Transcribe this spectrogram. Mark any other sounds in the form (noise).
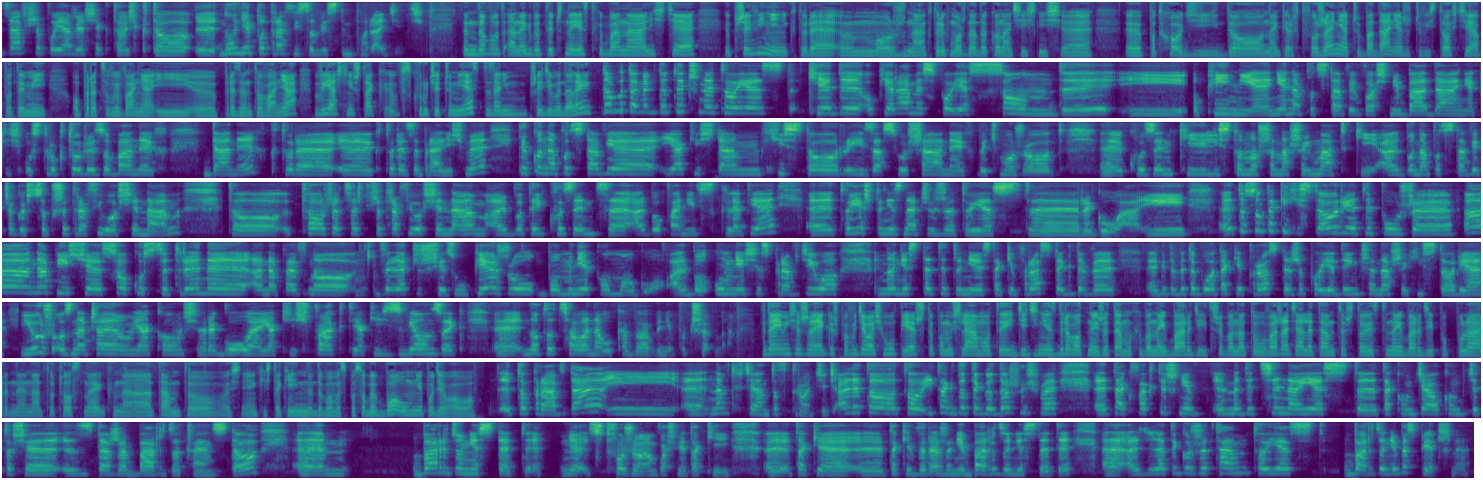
zawsze pojawia się ktoś, kto y, no, nie potrafi sobie z tym poradzić. Ten dowód anegdotyczny jest chyba na liście przewinień, które y, można, których można dokonać, jeśli się y, podchodzi do najpierw tworzenia czy badania rzeczywistości, a potem jej opracowywania i prezentowania. Wyjaśnisz tak w skrócie, czym jest, zanim przejdziemy dalej? Dowód anegdotyczny to jest, kiedy opieramy swoje sądy i opinie nie na podstawie właśnie właśnie badań, jakichś ustrukturyzowanych danych, które, y, które zebraliśmy, tylko na podstawie jakichś tam historii zasłyszanych, być może od y, kuzynki listonosza naszej matki, albo na podstawie czegoś, co przytrafiło się nam, to to, że coś przytrafiło się nam, albo tej kuzynce, albo pani w sklepie, y, to jeszcze nie znaczy, że to jest reguła. I to są takie historie typu, że a, napij się soku z cytryny, a na pewno wyleczysz się z łupieżu, bo mnie pomogło, albo u mnie się sprawdziło. No niestety to nie jest takie proste. Gdyby, gdyby to było takie proste, że pojedyncze nasze historie już oznaczają jakąś regułę, jakiś fakt, jakiś związek, e, no to cała nauka byłaby niepotrzebna. Wydaje mi się, że jak już powiedziałaś łupież, to pomyślałam o tej dziedzinie zdrowotnej, że tam chyba najbardziej trzeba na to uważać, ale tam też to jest najbardziej popularne. Na to czosnek, na tamto właśnie jakieś takie inne domowe sposoby, bo u mnie podziałało. To prawda i e, nawet chciałam to wtrącić, ale to, to i tak do tego doszliśmy. E, tak, faktycznie medycyna jest e, taką działką, gdzie to się zdarza bardzo często. Bardzo niestety stworzyłam właśnie taki, e, takie, e, takie wyrażenie bardzo niestety, e, ale dlatego, że tam to jest bardzo niebezpieczne.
